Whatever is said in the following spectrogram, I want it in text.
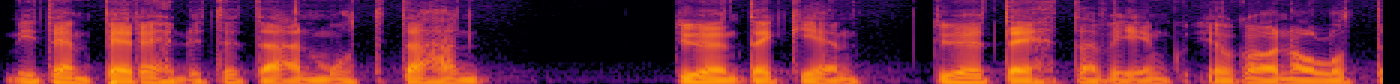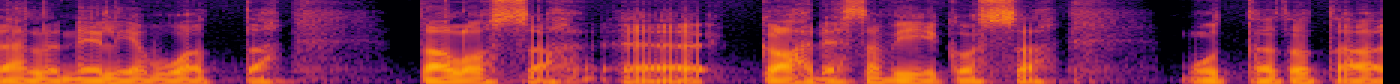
miten perehdytetään mutta tähän työntekijän työtehtäviin, joka on ollut täällä neljä vuotta talossa kahdessa viikossa – mutta tota,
